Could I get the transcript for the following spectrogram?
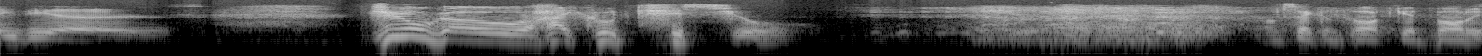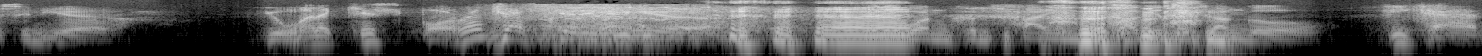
ideas. Hugo, I could kiss you. On second thought, get Boris in here. You want to kiss Boris? Just get him in here. Anyone can find the bug in the jungle. He can.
